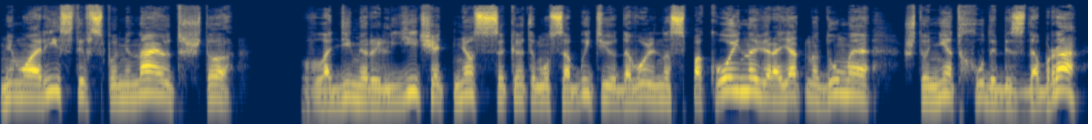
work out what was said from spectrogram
мемуаристы вспоминают, что Владимир Ильич отнесся к этому событию довольно спокойно, вероятно, думая, что нет худа без добра,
